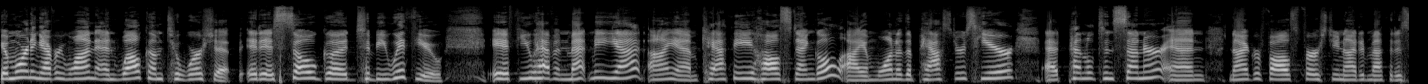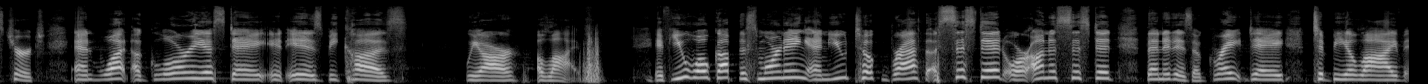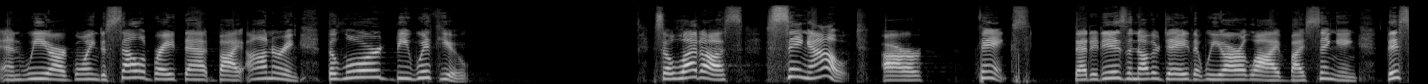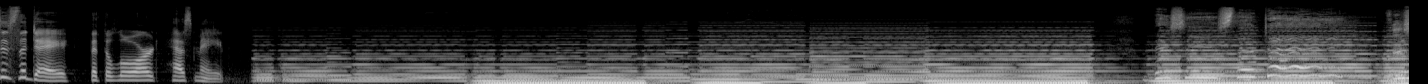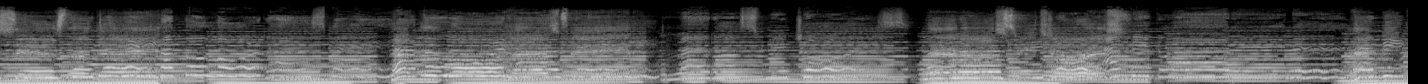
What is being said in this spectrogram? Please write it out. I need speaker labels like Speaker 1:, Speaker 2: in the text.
Speaker 1: Good morning, everyone, and welcome to worship. It is so good to be with you. If you haven't met me yet, I am Kathy Hall Stengel. I am one of the pastors here at Pendleton Center and Niagara Falls First United Methodist Church. And what a glorious day it is because we are alive. If you woke up this morning and you took breath, assisted or unassisted, then it is a great day to be alive. And we are going to celebrate that by honoring the Lord be with you. So let us sing out our thanks that it is another day that we are alive by singing, This is the day that the Lord has made.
